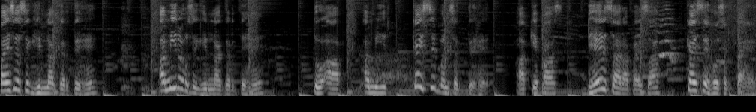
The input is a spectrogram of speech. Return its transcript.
पैसे से घृणा करते हैं, अमीरों से घृणा करते हैं तो आप अमीर कैसे बन सकते हैं? आपके पास ढेर सारा पैसा कैसे हो सकता है?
